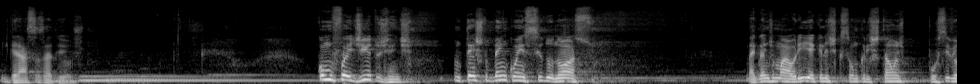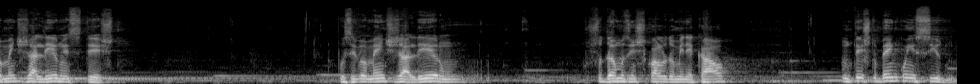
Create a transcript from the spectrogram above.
e graças a Deus. Como foi dito, gente, um texto bem conhecido nosso. Na grande maioria, aqueles que são cristãos possivelmente já leram esse texto. Possivelmente já leram, estudamos em escola dominical. Um texto bem conhecido.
